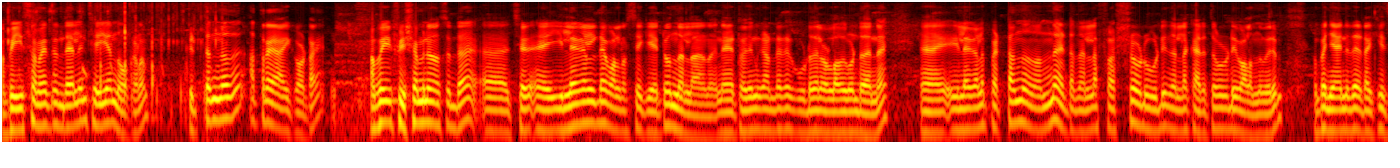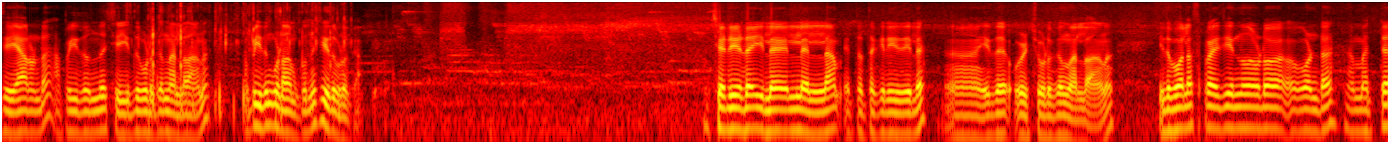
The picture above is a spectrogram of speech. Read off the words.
അപ്പോൾ ഈ സമയത്ത് എന്തായാലും ചെയ്യാൻ നോക്കണം. കിട്ടുന്നത് അത്ര ആയിക്കോട്ടെ. അപ്പോൾ ഈ ഫിഷമിനോ ആസിഡ് ഇലകളുടെ വളർച്ചയ്ക്ക് ഏറ്റവും നല്ലതാണ്. നൈട്രജൻ കണ്ടന്റ് കൂടുതലുള്ളത് കൊണ്ട് തന്നെ ഇലകൾ പെട്ടെന്ന് നന്നായിട്ട് നല്ല ഫ്രഷോടുകൂടി നല്ല കരുത്തോടുകൂടി വളർന്നു വരും. അപ്പോൾ ഞാനിത് ഇടയ്ക്ക് ചെയ്യാറുണ്ട്. അപ്പോൾ ഇതൊന്ന് ചെയ്ത് കൊടുക്കുന്നത് നല്ലതാണ്. അപ്പോൾ ഇതും കൂടെ നമുക്കൊന്ന് ചെയ്ത് കൊടുക്കാം. ചെടിയുടെ ഇലകളിലെല്ലാം എത്തത്തക്ക രീതിയിൽ ഇത് ഒഴിച്ചു കൊടുക്കുന്നത് നല്ലതാണ്. ഇതുപോലെ സ്പ്രേ ചെയ്യുന്നതോട് കൊണ്ട് മറ്റ്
